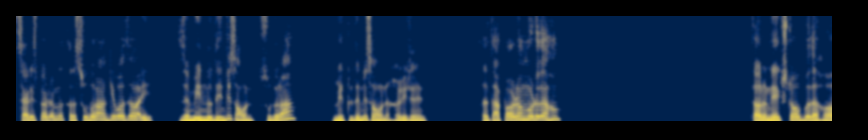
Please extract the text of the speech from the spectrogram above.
স্যাটিসফাইড হলো? তাহলে সুতরাং কি বলতে পারি? যে বিন্দু তিনটি সমান। সুতরাং মৃত্যু সমান। লিখে নিন তাহলে তারপর নম্বরটা দেখো। তাহলে নেক্সট অঙ্ক দেখো।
